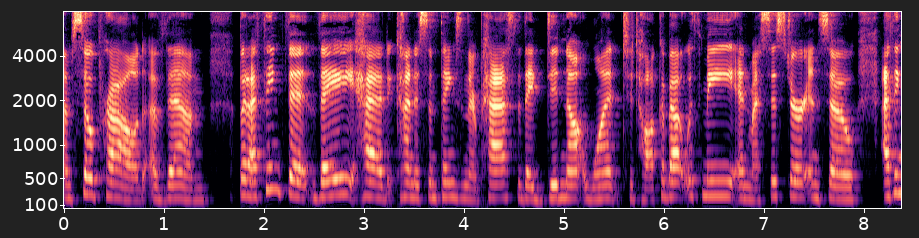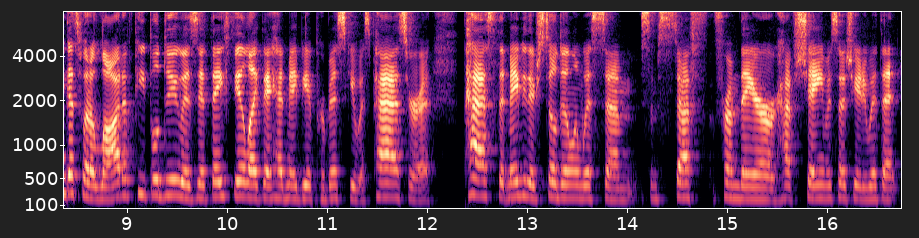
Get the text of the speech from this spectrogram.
I'm so proud of them. But I think that they had kind of some things in their past that they did not want to talk about with me and my sister, and so I think that's what a lot of people do is if they feel like they had maybe a promiscuous past or a past that maybe they're still dealing with some some stuff from there or have shame associated with it,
